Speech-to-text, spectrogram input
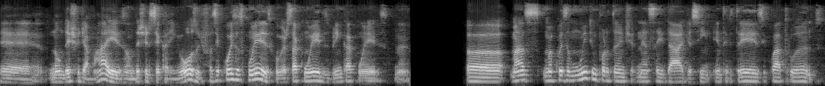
É, não deixa de amar eles, não deixa de ser carinhoso, de fazer coisas com eles, conversar com eles, brincar com eles. Né? Uh, mas uma coisa muito importante nessa idade, assim, entre 13 e 4 anos,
